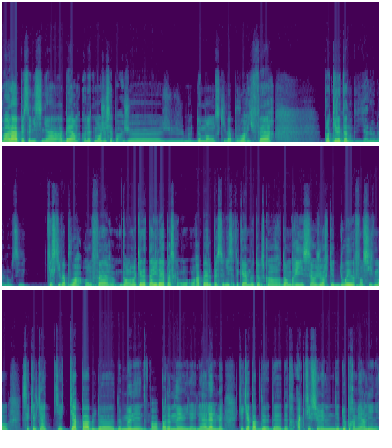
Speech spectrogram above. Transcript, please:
Bah voilà, Pestoni signe à, Berne. Honnêtement, je sais pas. Je, je me demande ce qu'il va pouvoir y faire. Dans quel état. Yalonen aussi qu'est-ce qu'il va pouvoir en faire dans, quel état il est Parce qu'on rappelle, Pestoni, c'était quand même le top scorer d'Ambry. C'est un joueur qui est doué offensivement. C'est quelqu'un qui est capable de, mener, pas, de mener, il est, il à l'aile, mais qui est capable d'être actif sur une des deux premières lignes.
